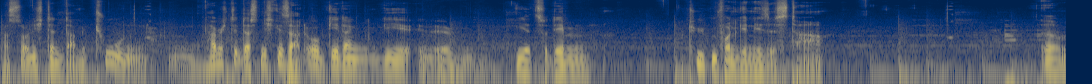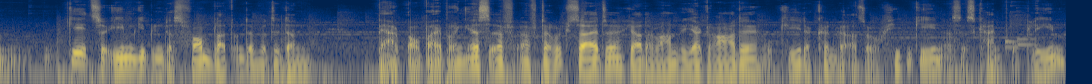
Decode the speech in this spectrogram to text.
was soll ich denn damit tun? Hm, Habe ich dir das nicht gesagt? Oh, geh dann, geh äh, hier zu dem Typen von Genesis da. Ähm, geh zu ihm, gib ihm das Formblatt und er wird dir dann Bergbau beibringen. Er ist auf, auf der Rückseite, ja, da waren wir ja gerade. Okay, da können wir also hingehen, das ist kein Problem.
